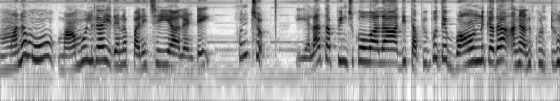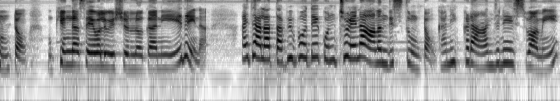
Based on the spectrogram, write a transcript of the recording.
మనము మామూలుగా ఏదైనా పని చేయాలంటే కొంచెం ఎలా తప్పించుకోవాలా అది తప్పిపోతే బాగుండు కదా అని అనుకుంటూ ఉంటాం. ముఖ్యంగా సేవల విషయంలో కానీ ఏదైనా. అయితే అలా తప్పిపోతే కొంచెమైనా ఆనందిస్తూ ఉంటాం. కానీ ఇక్కడ ఆంజనేయ స్వామి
